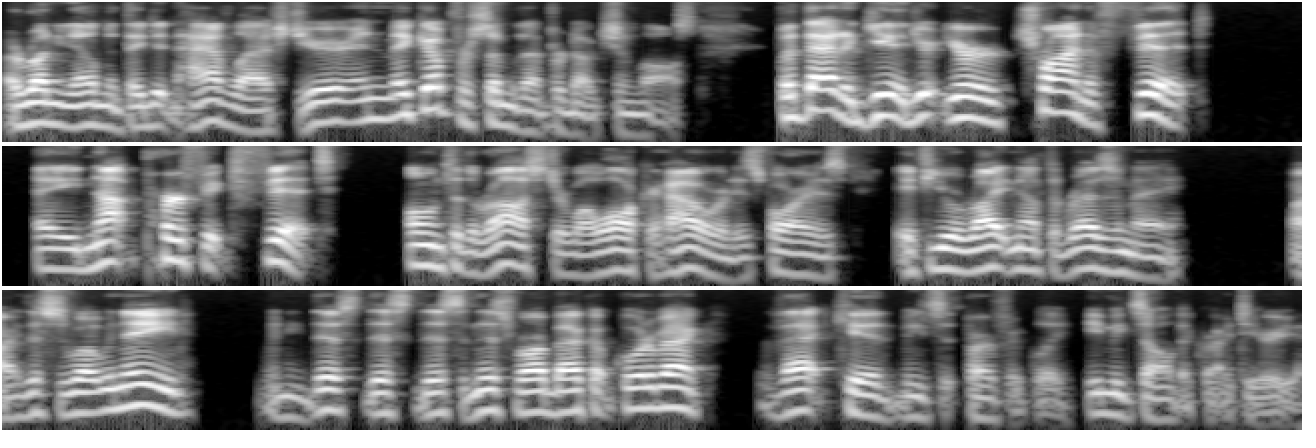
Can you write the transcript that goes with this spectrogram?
a running element they didn't have last year and make up for some of that production loss. But that again, you're you're trying to fit a not perfect fit onto the roster while Walker Howard, as far as if you were writing out the resume, all right, this is what we need. We need this, this, this, and this for our backup quarterback. That kid meets it perfectly. He meets all the criteria.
